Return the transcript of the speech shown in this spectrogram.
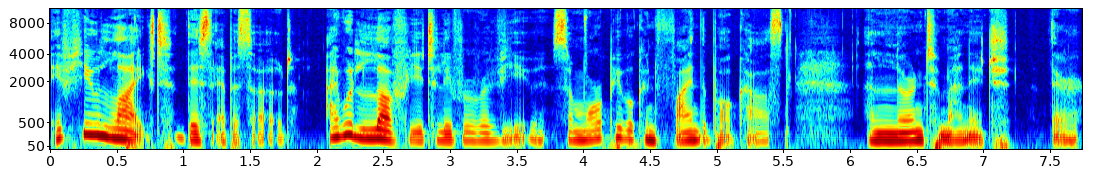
if you liked this episode, I would love for you to leave a review so more people can find the podcast and learn to manage their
